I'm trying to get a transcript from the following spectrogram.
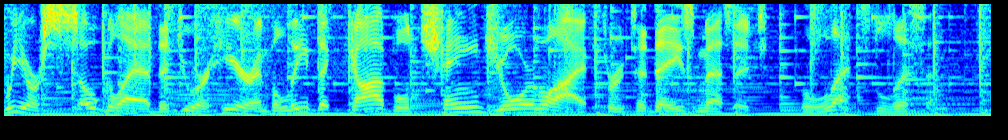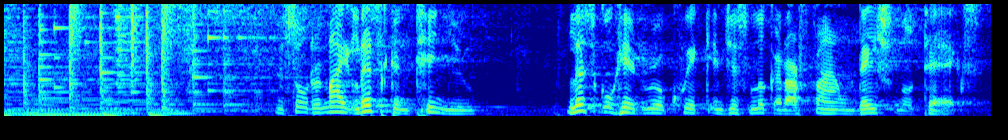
We are so glad that you are here and believe that God will change your life through today's message. Let's listen. And so tonight, let's continue. Let's go ahead real quick and just look at our foundational text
